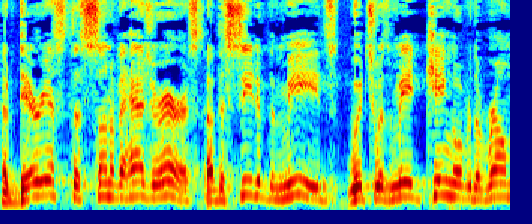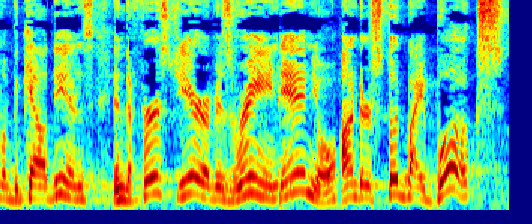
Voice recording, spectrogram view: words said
of Darius the son of Ahasuerus, of the seed of the Medes, which was made king over the realm of the Chaldeans, in the first year of his reign, Daniel understood by books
